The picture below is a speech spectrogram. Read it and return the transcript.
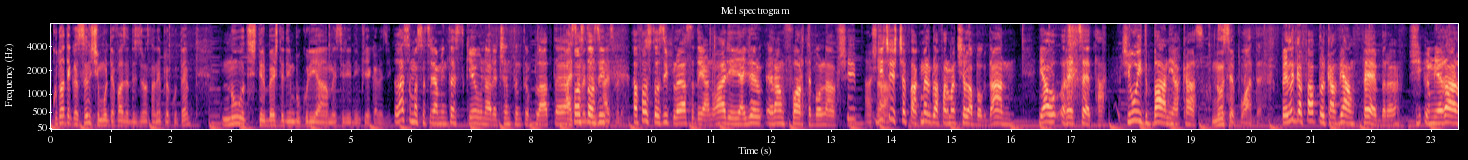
cu toate că sunt și multe faze de genul ăsta neplăcute, nu îți știrbește din bucuria meseriei din fiecare zi. Lasă-mă să-ți reamintesc eu una recent întâmplată. A Hai să fost, vedem, o zi, hai să vedem. a fost o zi ploioasă de ianuarie, iar eram foarte bolnav și Așa. ghicești ce fac? Merg la farmacie la Bogdan, iau rețeta și uit banii acasă. Nu se poate. Pe lângă faptul că aveam febră și îmi era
